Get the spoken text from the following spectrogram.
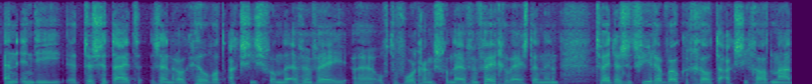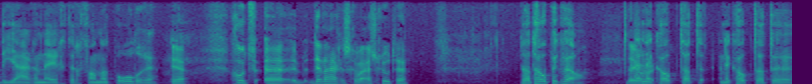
en in die uh, tussentijd zijn er ook heel wat acties van de FNV... Uh, of de voorgangers van de FNV geweest. En in 2004 hebben we ook een grote actie gehad... na de jaren 90 van het polderen. Ja. Goed, uh, Den Haag is gewaarschuwd, hè? Dat hoop ik wel. En ik, hoop dat, en ik hoop dat de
